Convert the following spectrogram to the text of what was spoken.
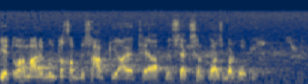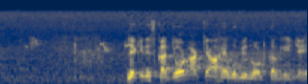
یہ تو ہمارے منتخب نصاب کی آیت ہے، آپ میں سے اکثر کو ازبر ہوگی۔ لیکن اس کا جوڑا کیا ہے وہ بھی نوٹ کر لیجیے۔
